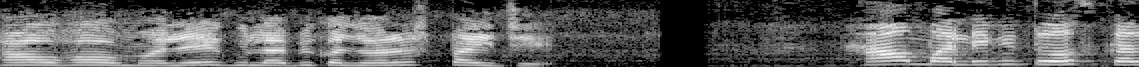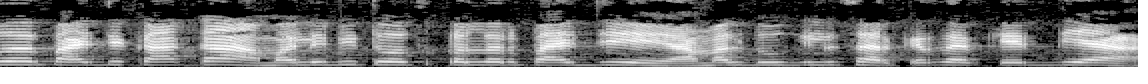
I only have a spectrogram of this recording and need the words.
हो हो मला गुलाबी कलरच पाहिजे. मला बी तोच कलर पाहिजे काका. मला बी तोच कलर पाहिजे. आम्हाला दोघीला सारखे सारखे द्या.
